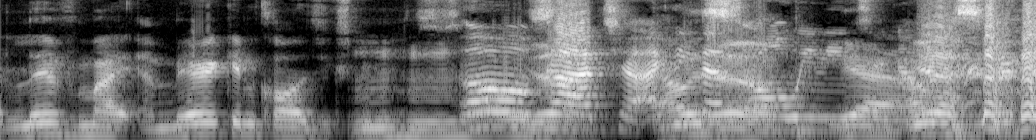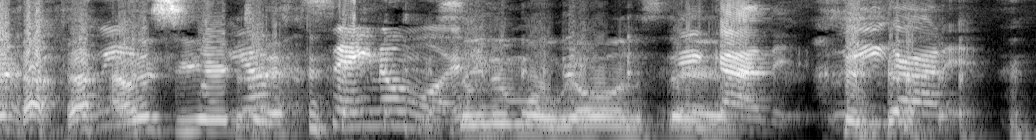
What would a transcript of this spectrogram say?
to live my American college experience. Mhm. So I oh, was- Yeah. gotcha. I I think was- that's Yeah. all we need Yeah, to know. Yeah. We- I was here to. Say no more. Say no more. We all understand. we got it. We got it.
